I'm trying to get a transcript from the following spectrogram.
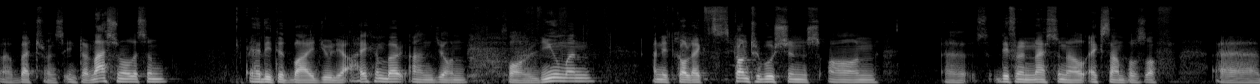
uh, veterans internationalism, edited by Julia Eichenberg and John Paul Newman, and it collects contributions on uh, different national examples of uh,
